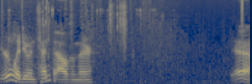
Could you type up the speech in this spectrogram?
You're only doing 10,000 there. Yeah.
